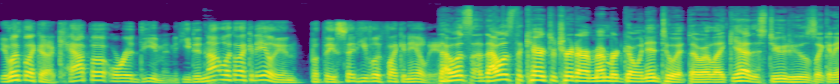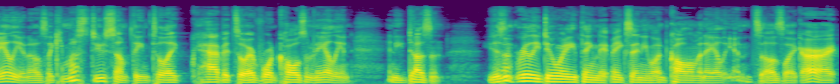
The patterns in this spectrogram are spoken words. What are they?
he looked like a kappa or a demon. He did not look like an alien, but they said he looked like an alien. That was that was the character trait I remembered going into it. They were like, "Yeah, this dude who's like an alien." I was like, "He must do something to like have it so everyone calls him an alien," and he doesn't. He doesn't really do anything that makes anyone call him an alien. So I was like, "All right,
